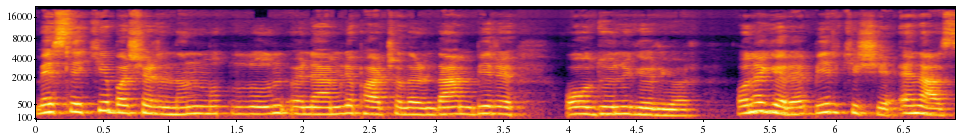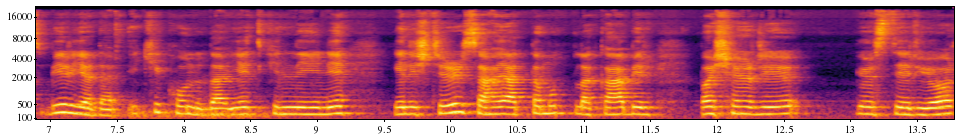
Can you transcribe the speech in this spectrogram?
Mesleki başarının mutluluğun önemli parçalarından biri olduğunu görüyor. Ona göre bir kişi en az bir ya da iki konuda yetkinliğini geliştirirse hayatta mutlaka bir başarı gösteriyor.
